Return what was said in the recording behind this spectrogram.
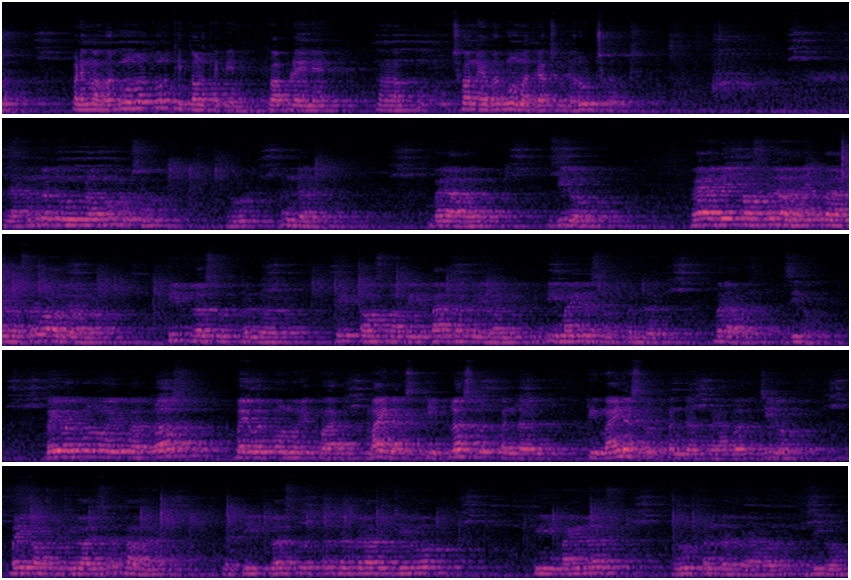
પણ એમાં વર્ગમૂળ મળતું નથી, ત્રણ કે બેને. તો આપણે એને છ ને વર્ગમૂળમાં જ રાખશું એટલે રૂટ છ લખશું. એટલે પંદરનું વર્ગમૂળ આપણું લખશું? રૂટ પંદર. બરાબર ઝીરો હવે આ બે કૌંસ બનાવવાના એક વાર બેનો સરવાળો લેવાનો ટી પ્લસ રૂટ પંદર એક કૌંસમાં બેની બાદ બાકી લેવાની તો ટી માઇનસ રૂટ પંદર બરાબર ઝીરો બે વર્ગમૂળનો એક વાર પ્લસ બે વર્ગમૂળનો એક વાર માઇનસ ટી પ્લસ રૂટ પંદર ટી માઇનસ રૂટ પંદર બરાબર ઝીરો બે કૌંસને ઝીરો આરે સરખાવવાના એટલે ટી પ્લસ રૂટ પંદર બરાબર ઝીરો ટી માઇનસ રૂટ પંદર બરાબર ઝીરો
